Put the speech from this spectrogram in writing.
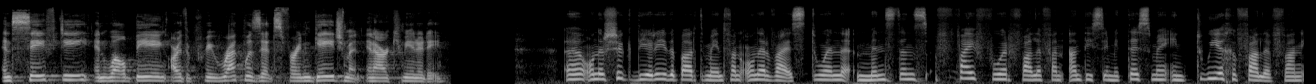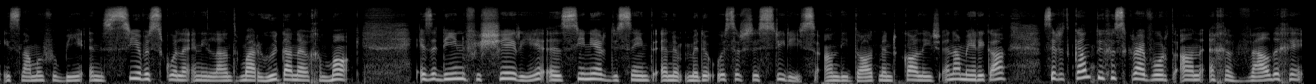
and safety and well being are the prerequisites for engagement in our community. 'n Ondersoek deur die Departement van Onderwys toon minstens 5 voorvalle van antisemitisme en 2 gevalle van islamofobie in 7 skole in die land, maar hoe dan nou gemaak? Ezedin Fisheri, 'n senior dosent in Midde-Oosterse studies aan die Dartmouth College in Amerika, sê dit kan toegeskryf word aan 'n geweldige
